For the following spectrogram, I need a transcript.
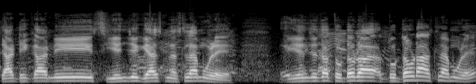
त्या ठिकाणी सी एन जी गॅस नसल्यामुळे सी एन जीचा तुटवडा तुटवडा असल्यामुळे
